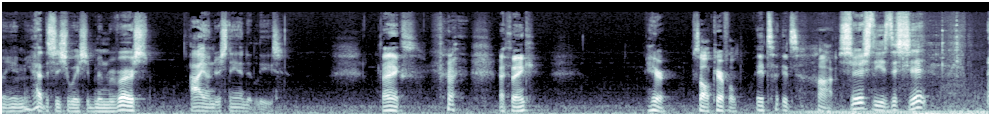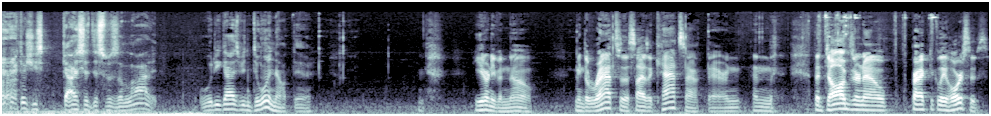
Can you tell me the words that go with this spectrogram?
I mean, had the situation been reversed, I understand at least. Thanks. I think. Here, Saul, careful. It's it's hot. Seriously, is this it? I thought you guys said this was a lot. What have you guys been doing out there? You don't even know. I mean, the rats are the size of cats out there, and, and the dogs are now practically horses.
